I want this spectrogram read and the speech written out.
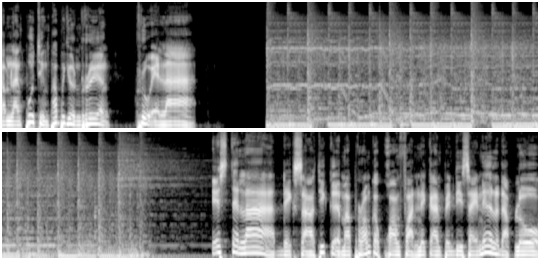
กำลังพูดถึงภาพยนตร์เรื่องครูเอล่า เอสเตล่าเด็กสาวที่เกิดมาพร้อมกับความฝันในการเป็นดีไซเนอร์ระดับโลก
